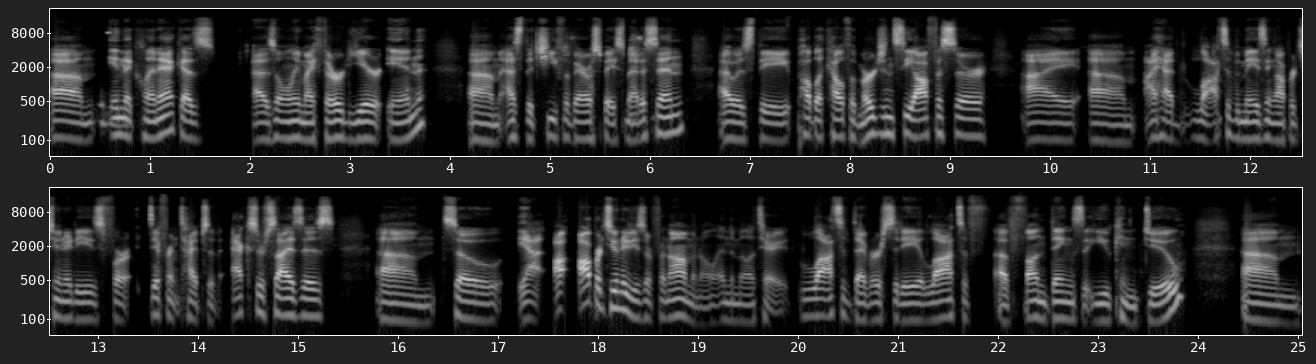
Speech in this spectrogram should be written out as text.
um, in the clinic as as only my third year in um, as the chief of aerospace medicine. I was the public health emergency officer. I um, I had lots of amazing opportunities for different types of exercises. Um, so yeah, o- opportunities are phenomenal in the military. Lots of diversity, lots of, of fun things that you can do. Um,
